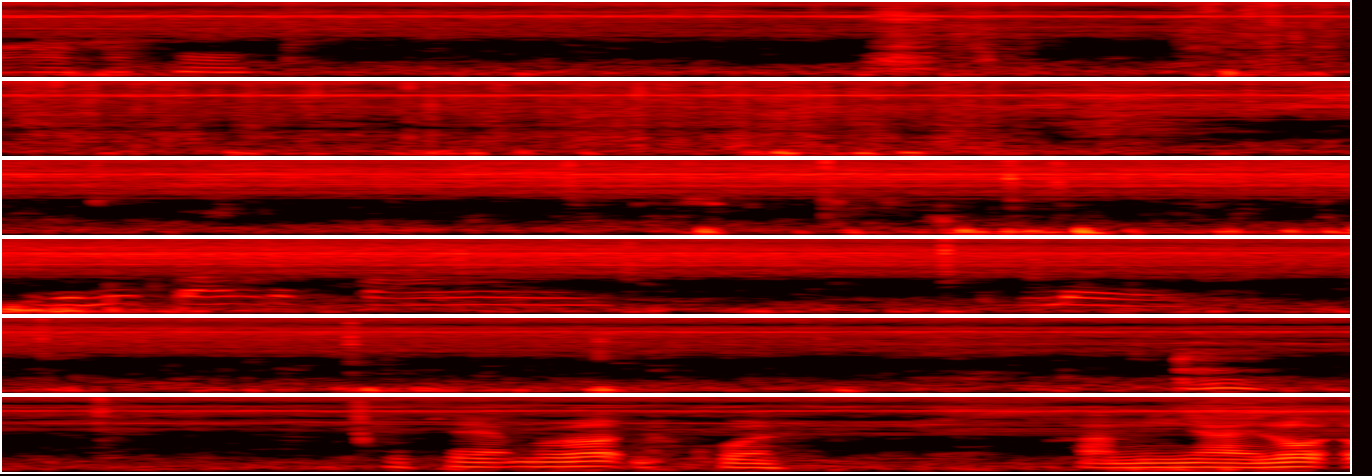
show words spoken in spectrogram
ปลาคักแท้ อยู่ในกลางกับกลางบ่ แซ่บรถทุกคนคำใหญ่ๆลด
